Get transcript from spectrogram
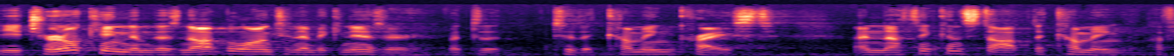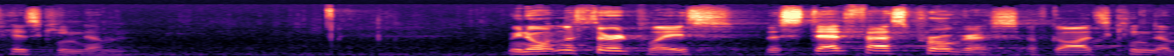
The eternal kingdom does not belong to Nebuchadnezzar, but to, to the coming Christ, and nothing can stop the coming of his kingdom. We note in the third place the steadfast progress of God's kingdom.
